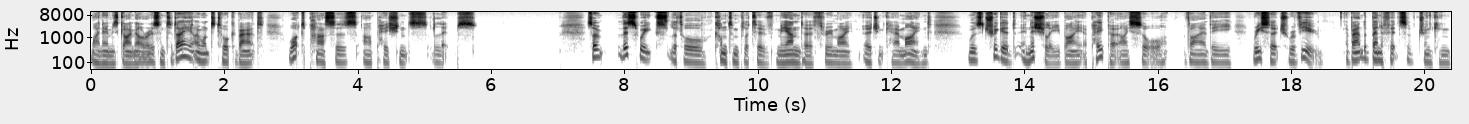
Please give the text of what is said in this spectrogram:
My name is Guy Melrose, and today I want to talk about what passes our patients' lips. So, this week's little contemplative meander through my urgent care mind was triggered initially by a paper I saw via the Research Review about the benefits of drinking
